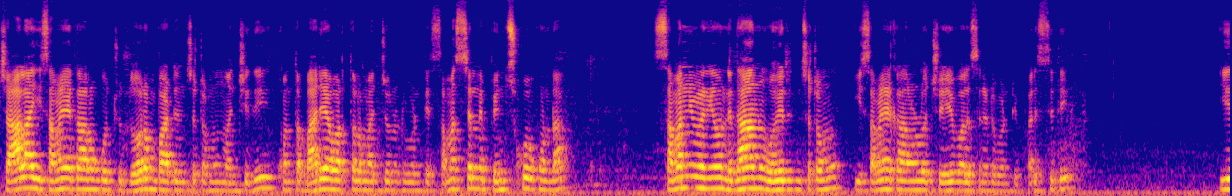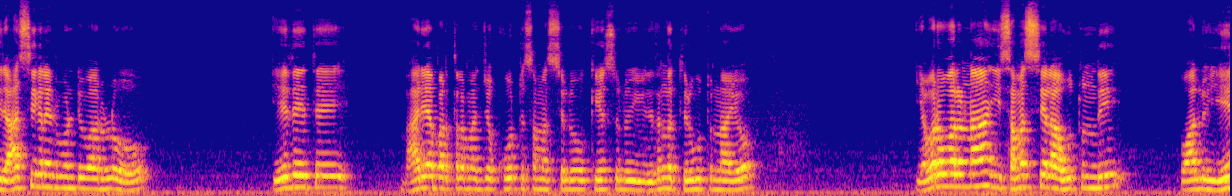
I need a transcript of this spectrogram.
చాలా ఈ సమయకాలం కొంచెం దూరం పాటించటము మంచిది. కొంత భార్యాభర్తల మధ్య ఉన్నటువంటి సమస్యల్ని పెంచుకోకుండా సమన్వయం నిదానం వహించటము ఈ సమయకాలంలో చేయవలసినటువంటి పరిస్థితి. ఈ రాశి కలిగినటువంటి వారిలో ఏదైతే భార్యాభర్తల మధ్య కోర్టు సమస్యలు కేసులు ఈ విధంగా తిరుగుతున్నాయో ఎవరి వలన ఈ సమస్య ఇలా అవుతుంది వాళ్ళు ఏ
